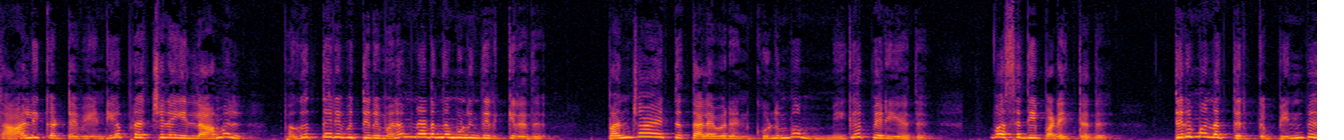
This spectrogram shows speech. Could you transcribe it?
தாலி கட்ட வேண்டிய பிரச்சனை இல்லாமல் பகுத்தறிவு திருமணம் நடந்து முடிந்திருக்கிறது. பஞ்சாயத்து தலைவரின் குடும்பம் மிக பெரியது. வசதி படைத்தது. திருமணத்திற்கு பின்பு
